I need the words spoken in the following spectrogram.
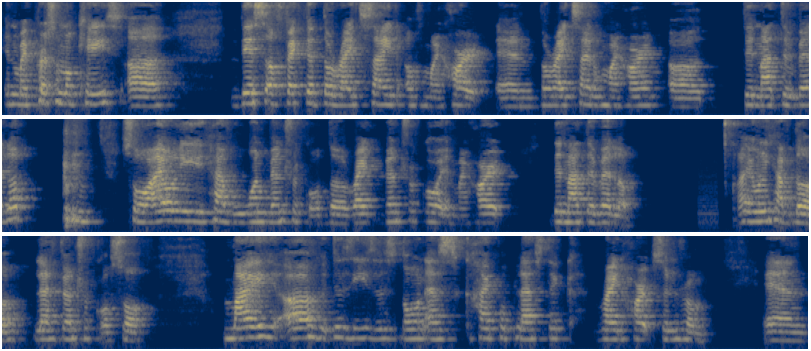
in my personal case, uh, this affected the right side of my heart, and the right side of my heart uh, did not develop. so I only have one ventricle. The right ventricle in my heart did not develop. I only have the left ventricle. So my uh, disease is known as hypoplastic right heart syndrome, and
